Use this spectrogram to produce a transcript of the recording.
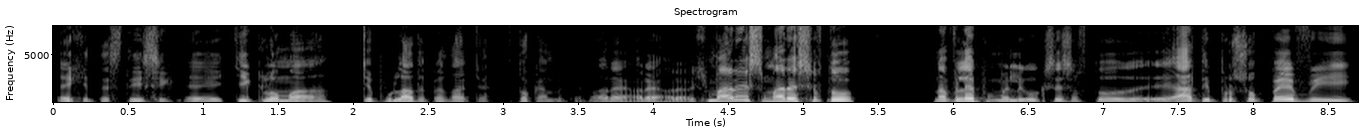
Έχετε στήσει ε, κύκλωμα και πουλάτε παιδάκια. Αυτό κάνετε. Ωραία, ωραία, ωραία. Όχι, μ' αρέσει, μ' αρέσει αυτό. Να βλέπουμε λίγο, ξέρεις αυτό. Ε, αντιπροσωπεύει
